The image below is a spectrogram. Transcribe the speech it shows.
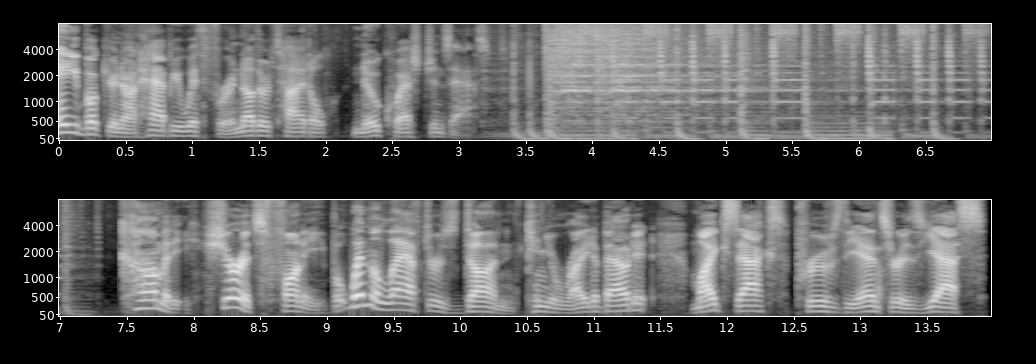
any book you're not happy with for another title, no questions asked. Comedy. Sure, it's funny, but when the laughter's done, can you write about it? Mike Sacks proves the answer is yes,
